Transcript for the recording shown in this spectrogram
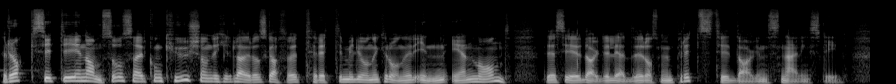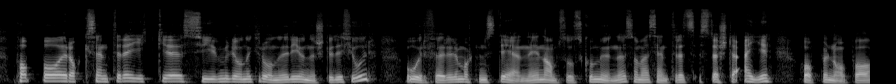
Rock City i Namsos er konkurs om de ikke klarer å skaffe 30 millioner kroner innen én måned. Det sier daglig leder Åsmund Prytz til Dagens Næringsliv. Pop- og rocksenteret gikk 7 eh, millioner kroner i underskudd i fjor. Ordfører Morten Stene i Namsos kommune, som er senterets største eier, håper nå på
